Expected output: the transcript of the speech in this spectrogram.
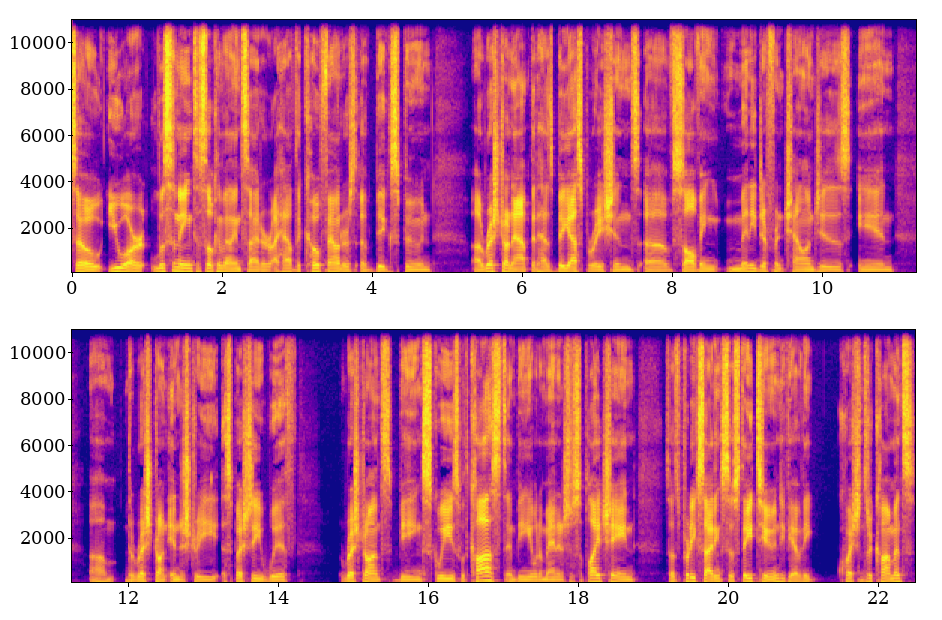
So you are listening to Silicon Valley Insider. I have the co-founders of Bigzpoon, a restaurant app that has big aspirations of solving many different challenges in um, the restaurant industry, especially with restaurants being squeezed with cost and being able to manage the supply chain. So it's pretty exciting. So stay tuned. If you have any questions or comments,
